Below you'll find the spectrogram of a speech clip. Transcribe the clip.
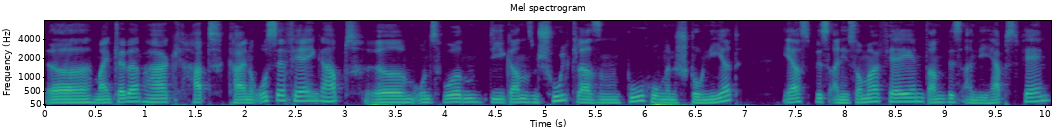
Äh, mein Kletterpark hat keine Osterferien gehabt. Äh, uns wurden die ganzen Schulklassen Buchungen storniert. Erst bis an die Sommerferien, dann bis an die Herbstferien.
